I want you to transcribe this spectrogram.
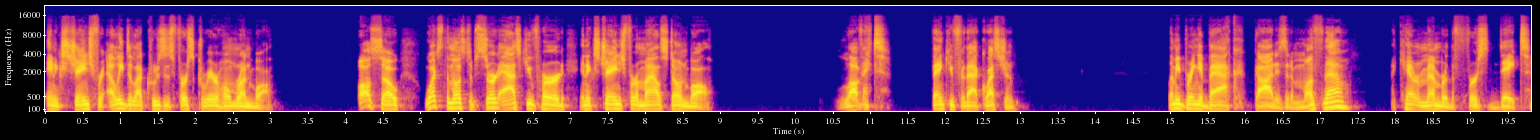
in exchange for Elly De La Cruz's first career home run ball? Also, what's the most absurd ask you've heard in exchange for a milestone ball? Love it. Thank you for that question. Let me bring it back. God, is it a month now? I can't remember the first date.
